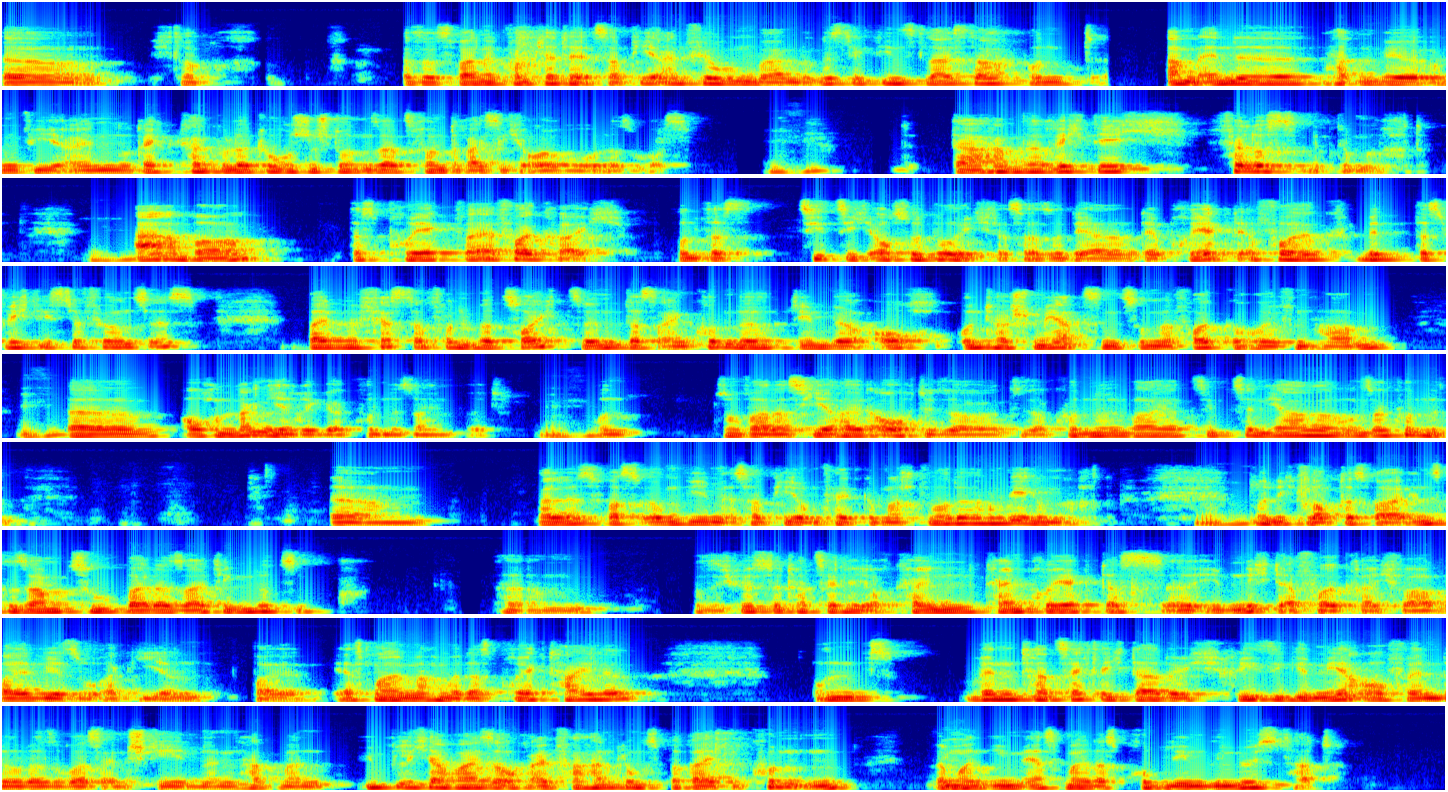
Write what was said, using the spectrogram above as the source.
äh, ich glaube, also es war eine komplette SAP-Einführung beim Logistikdienstleister und am Ende hatten wir irgendwie einen recht kalkulatorischen Stundensatz von 30 Euro oder sowas. Mhm. Da haben wir richtig Verlust mitgemacht. Mhm. Aber das Projekt war erfolgreich und das zieht sich auch so durch, dass also der, der Projekterfolg mit das Wichtigste für uns ist, weil wir fest davon überzeugt sind, dass ein Kunde, dem wir auch unter Schmerzen zum Erfolg geholfen haben, mhm. äh, auch ein langjähriger Kunde sein wird. Mhm. Und so war das hier halt auch. Dieser, dieser Kunde war jetzt 17 Jahre unser Kunde. Ähm, alles, was irgendwie im SAP-Umfeld gemacht wurde, haben wir gemacht. Mhm. Und ich glaube, das war insgesamt zu beiderseitigen Nutzen. Ähm, also ich wüsste tatsächlich auch kein, kein Projekt, das äh, eben nicht erfolgreich war, weil wir so agieren. Weil erstmal machen wir das Projekt heile und wenn tatsächlich dadurch riesige Mehraufwände oder sowas entstehen, dann hat man üblicherweise auch einen verhandlungsbereiten Kunden, wenn man ihm erstmal das Problem gelöst hat.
